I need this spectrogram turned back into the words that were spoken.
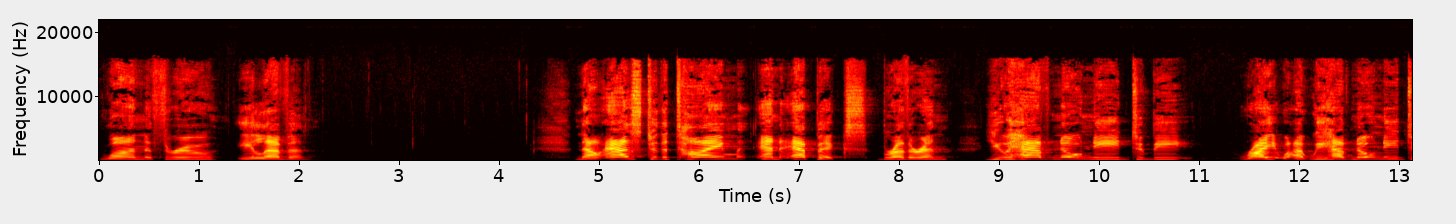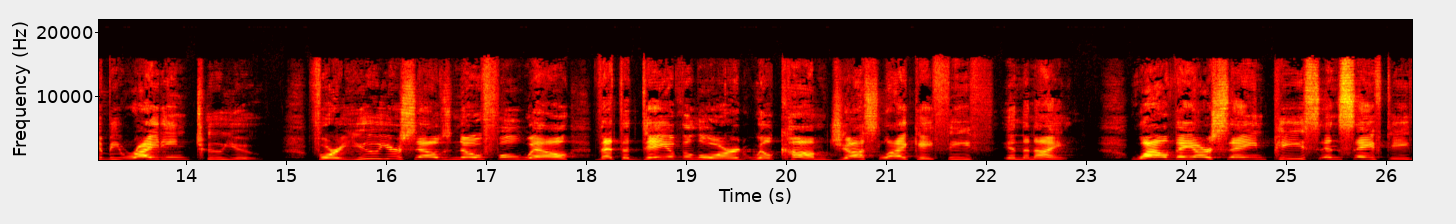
1 through 11. Now, as to the time and epochs, brethren, you have no need to be write, uh, we have no need to be writing to you. For you yourselves know full well that the day of the Lord will come just like a thief in the night. While they are saying peace and safety,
